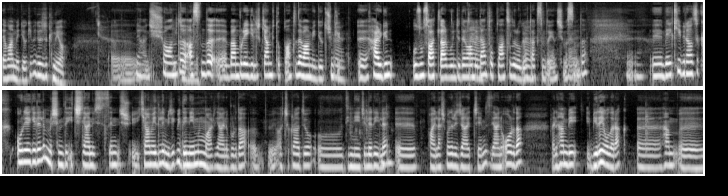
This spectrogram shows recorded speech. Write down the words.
devam ediyor gibi gözükmüyor. Ee, Yani şu anda ihtimalle. aslında e, ben buraya gelirken bir toplantı devam ediyordu. Çünkü Evet. e, her gün uzun saatler boyunca devam Evet. eden toplantılar oluyor Evet. Taksim dayanışmasında. Ee, belki birazcık oraya gelelim mi? Şimdi iç yani senin ikame edilemeyecek bir deneyimin var. Yani burada e, açık radyo e, dinleyicileriyle e, paylaşmanı rica edeceğimiz yani orada hani hem bir birey olarak e, hem e,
